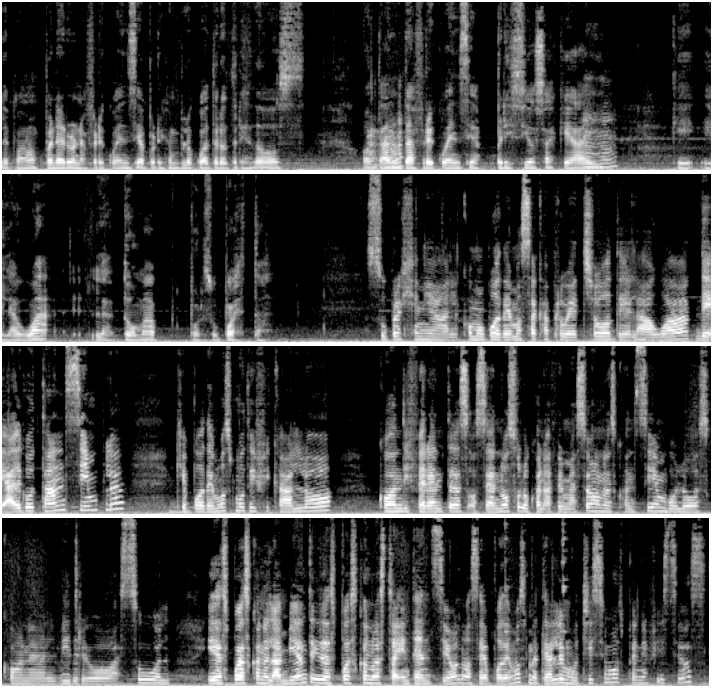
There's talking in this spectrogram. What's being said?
Le podemos poner una frecuencia, por ejemplo, 432 o tantas frecuencias preciosas que hay, que el agua la toma por supuesto. Súper genial, cómo podemos sacar provecho del agua, de algo tan simple que podemos modificarlo con diferentes, o sea, no solo con afirmaciones, con símbolos, con el vidrio azul y después con el ambiente y después con nuestra intención, o sea, podemos meterle muchísimos beneficios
